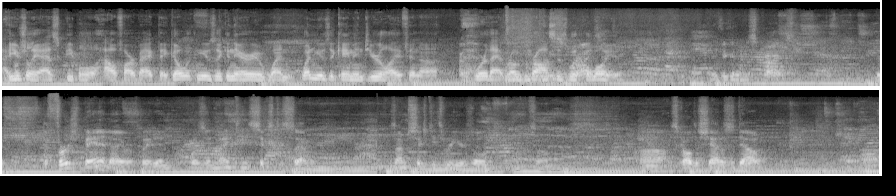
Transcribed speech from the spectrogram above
I usually ask people how far back they go with music in the area, when when music came into your life, and uh, where that road crosses with Surprised, Beloit. I think you're going to be surprised. The, the first band I ever played in was in 1967, because I'm 63 years old. So uh, it's called The Shadows of Doubt. Um,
